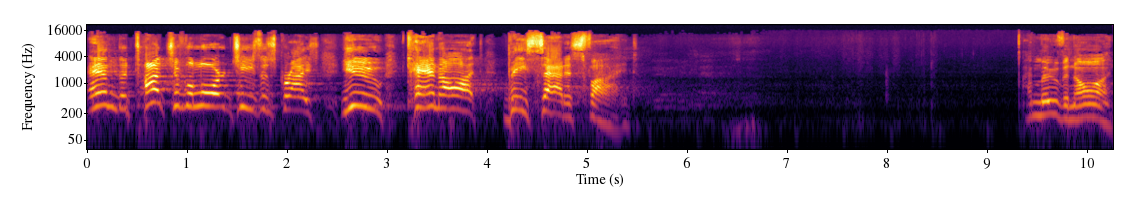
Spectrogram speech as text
and the touch of the Lord Jesus Christ, you cannot be satisfied. I'm moving on.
